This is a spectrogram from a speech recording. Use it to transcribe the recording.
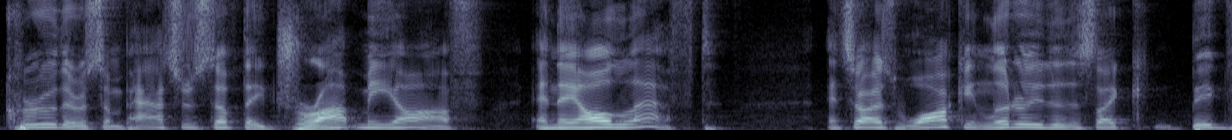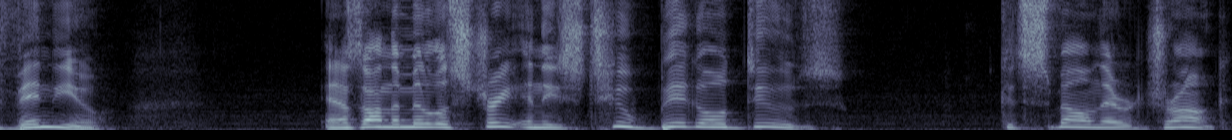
crew, there was some pastors stuff. They dropped me off, and they all left. And so I was walking literally to this like big venue, and I was on the middle of the street, and these two big old dudes could smell them. They were drunk.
